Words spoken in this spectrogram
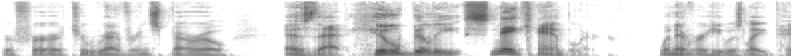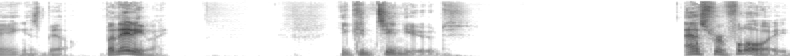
refer to Reverend Sparrow as that hillbilly snake handler whenever he was late paying his bill. But anyway, he continued. As for Floyd,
